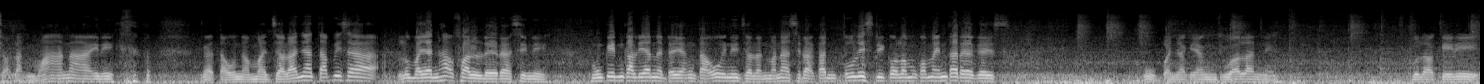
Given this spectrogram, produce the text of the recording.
Jalan mana ini? Nggak tahu nama jalannya tapi saya lumayan hafal daerah sini mungkin kalian ada yang tahu ini jalan mana silahkan tulis di kolom komentar ya guys. Uh banyak yang jualan nih. Sebelah kiri.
